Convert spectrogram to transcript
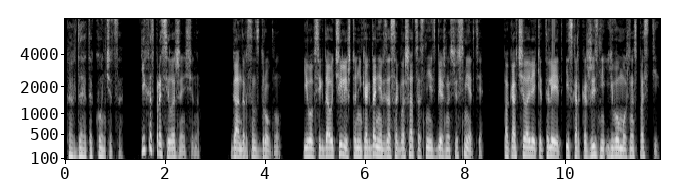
«Когда это кончится?» – тихо спросила женщина. Гандерсон вздрогнул. Его всегда учили, что никогда нельзя соглашаться с неизбежностью смерти. Пока в человеке тлеет искорка жизни, его можно спасти.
